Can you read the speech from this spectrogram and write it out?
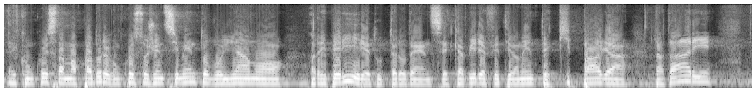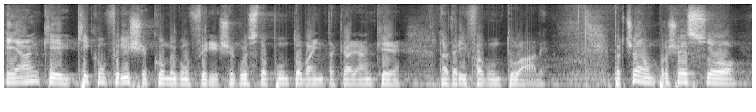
e con questa mappatura, con questo censimento vogliamo reperire tutte le utenze e capire effettivamente chi paga la Tari e anche chi conferisce e come conferisce. Questo appunto va a intaccare anche la tariffa puntuale. Perciò è un processo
